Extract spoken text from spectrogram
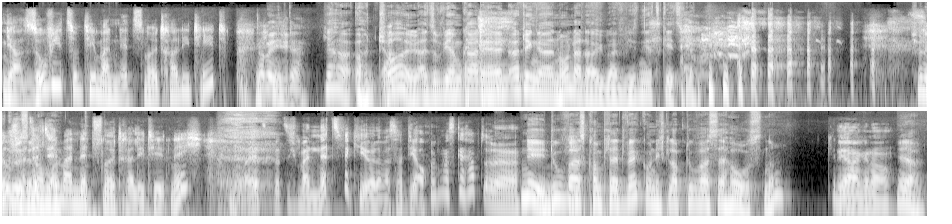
Ja, soviel zum Thema Netzneutralität. Da bin ich wieder. Ja, oh, toll. Also wir haben gerade Herrn Oettinger einen 100er überwiesen. Jetzt geht's wieder. Schöne so Grüße zum nochmal. Thema Netzneutralität, nicht? War jetzt plötzlich mein Netz weg hier oder was? Hat die auch irgendwas gehabt? Oder? Nee, du warst komplett weg und ich glaube, du warst der Host, ne? Ja, genau. Ja.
